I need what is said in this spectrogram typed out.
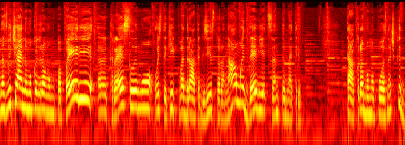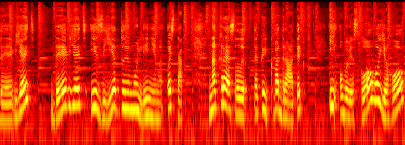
На звичайному кольоровому папері е, креслимо ось такий квадратик зі сторонами 9 см. Так, робимо позначки 9, 9 і з'єднуємо лініями. Ось так. Накреслили такий квадратик і обов'язково його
